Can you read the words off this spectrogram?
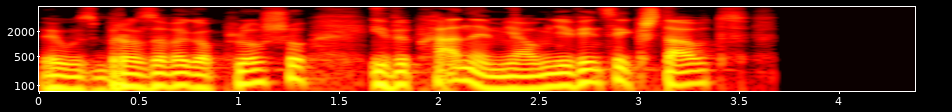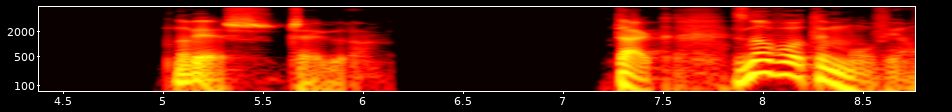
Był z brązowego pluszu i wypchany miał mniej więcej kształt. No wiesz czego. Tak, znowu o tym mówią.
